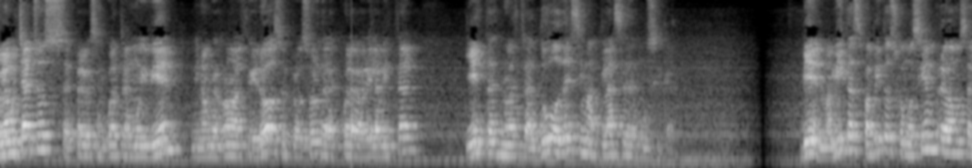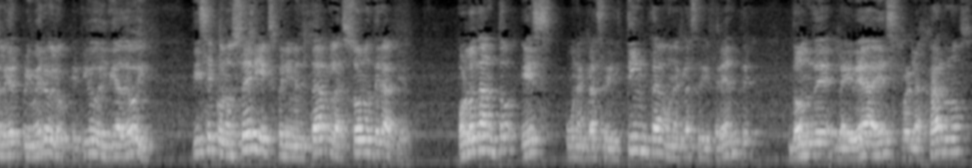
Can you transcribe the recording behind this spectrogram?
Hola muchachos, espero que se encuentren muy bien. Mi nombre es Ronald Figueroa, soy profesor de la Escuela Gabriela Mistral y esta es nuestra duodécima clase de música. Bien, mamitas, papitos, como siempre vamos a leer primero el objetivo del día de hoy. Dice conocer y experimentar la sonoterapia. Por lo tanto, es una clase distinta, una clase diferente, donde la idea es relajarnos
